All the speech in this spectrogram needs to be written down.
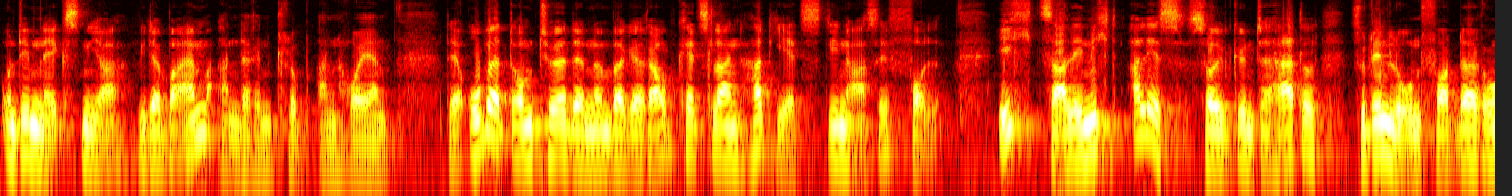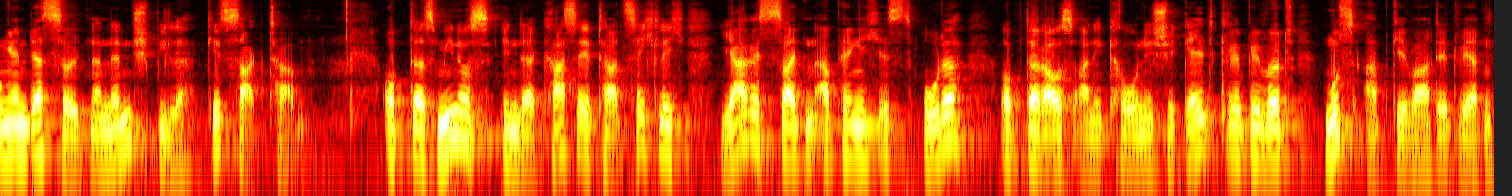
und im nächsten Jahr wieder bei einem anderen Club anheuern. Der Oberdompteur der Nürnberger Raubkätzlein hat jetzt die Nase voll. Ich zahle nicht alles, soll Günther Hertel zu den Lohnforderungen der söldnernden Spieler gesagt haben. Ob das Minus in der Kasse tatsächlich jahreszeitenabhängig ist oder ob daraus eine chronische Geldgrippe wird, muss abgewartet werden,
